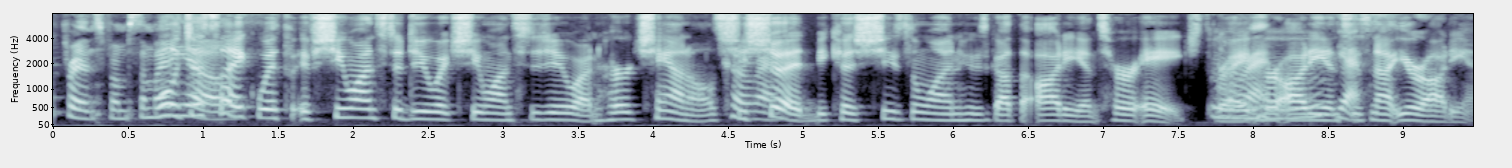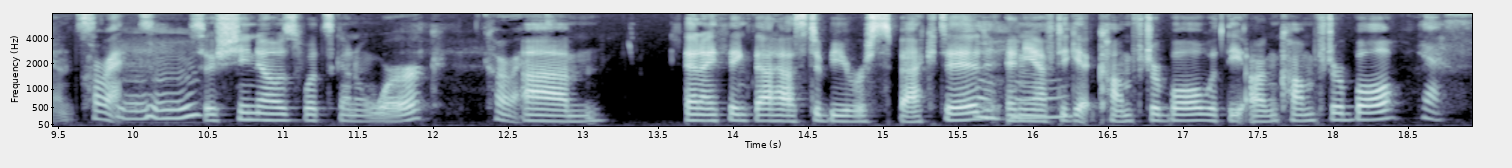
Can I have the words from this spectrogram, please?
difference from somebody else. Well, just else. like with if she wants to do what she wants to do on her channels, she should because she's the one who's got the audience her age, right? Correct. Her audience Yes. is not your audience. correct, So she knows what's going to work. correct. Um, and I think that has to be respected and you have to get comfortable with the uncomfortable yes,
